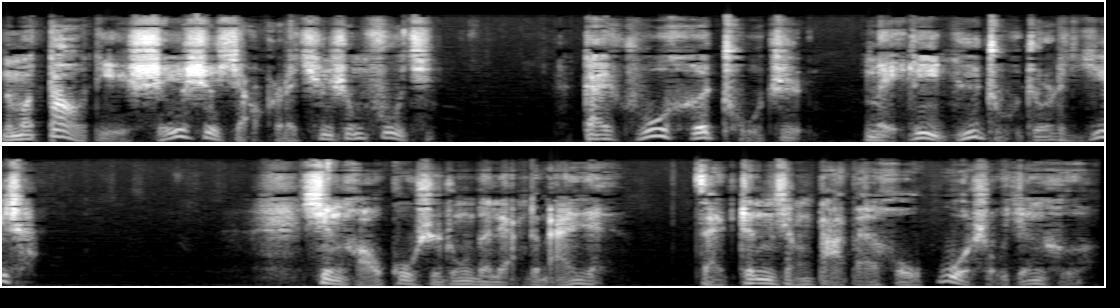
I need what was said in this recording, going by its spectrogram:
那么，到底谁是小孩的亲生父亲？该如何处置美丽女主角的遗产？幸好故事中的两个男人在真相大白后握手言和。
